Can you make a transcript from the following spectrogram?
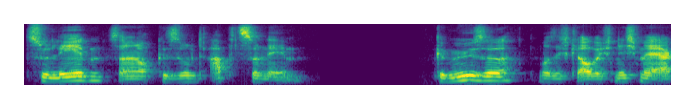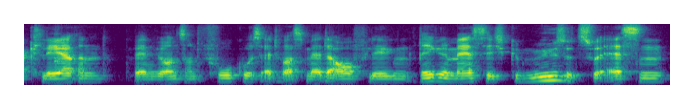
zu leben, sondern auch gesund abzunehmen. Gemüse muss ich glaube ich nicht mehr erklären, wenn wir unseren Fokus etwas mehr darauf legen, regelmäßig Gemüse zu essen,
